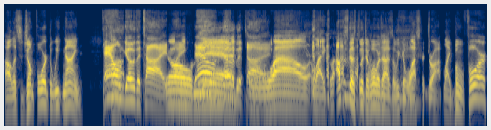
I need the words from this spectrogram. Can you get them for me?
Uh, let's jump forward to week nine. Down uh, go the tide. Oh, Down man. go the tide. Wow. Like, I'm just going to switch it one more time so we can watch the drop. Like, boom, four,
